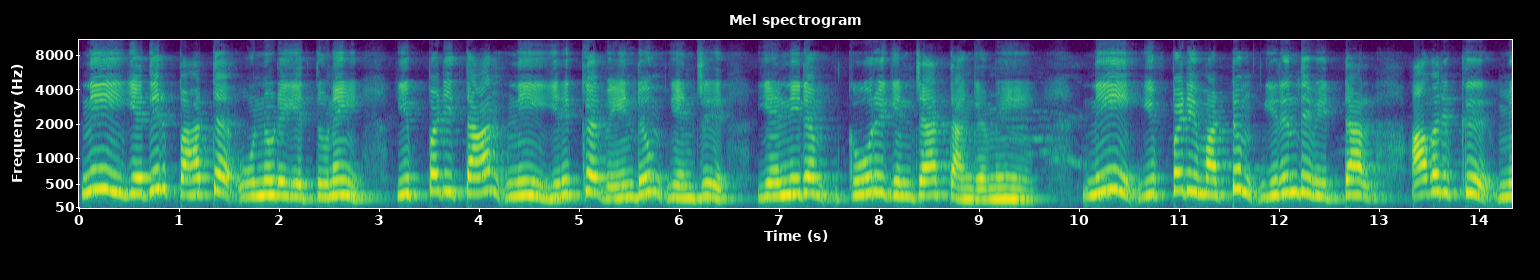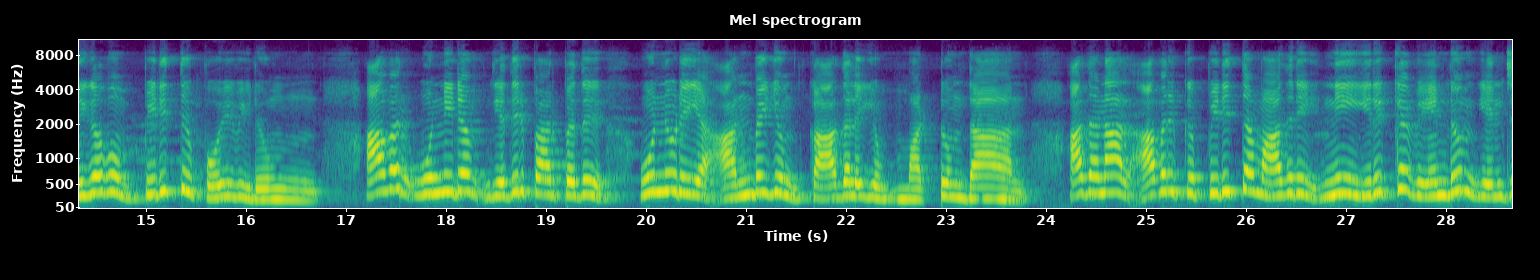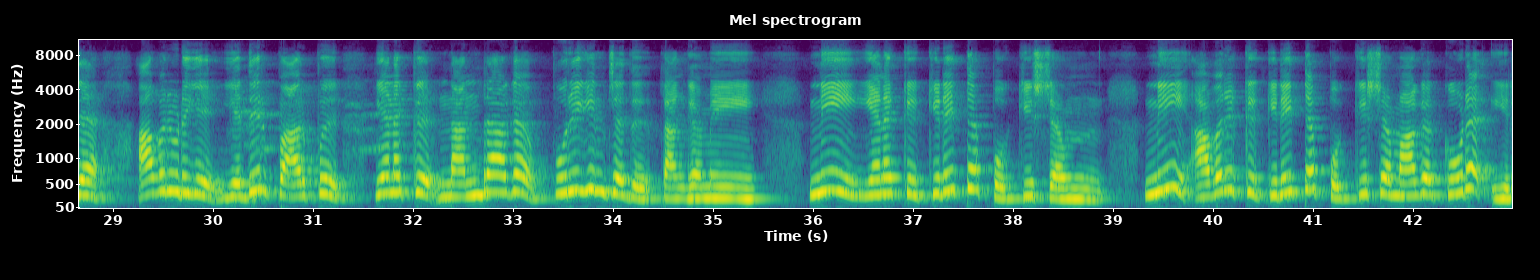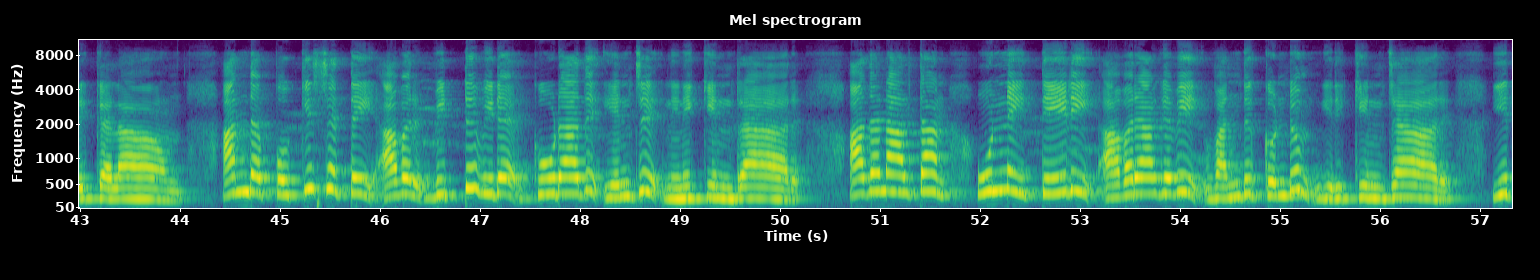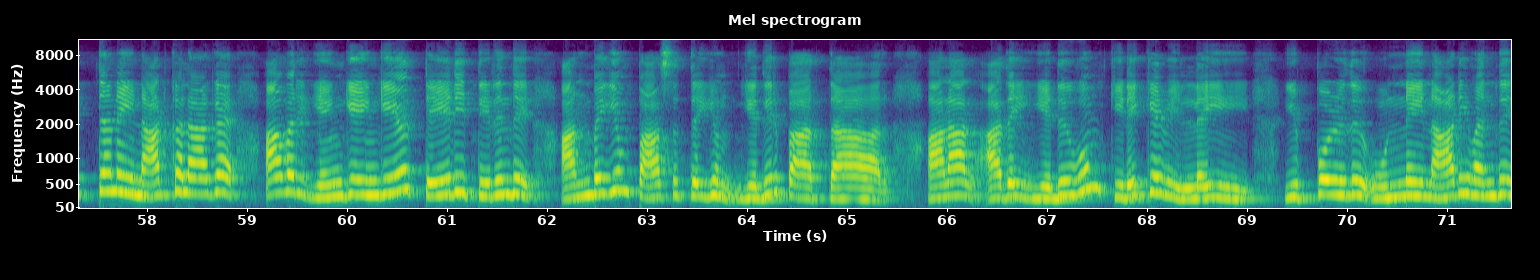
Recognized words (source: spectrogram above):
நீ எதிர்பார்த்த உன்னுடைய துணை. இப்படித்தான் நீ இருக்க வேண்டும் என்று என்னிடம் கூறுகின்றார் தங்கமே. நீ இப்படி மட்டும் இருந்துவிட்டால் அவருக்கு மிகவும் பிடித்து போய்விடும். அவர் உன்னிடம் எதிர்பார்ப்பது உன்னுடைய அன்பையும் காதலையும் மட்டும்தான். அதனால் அவருக்கு பிடித்த மாதிரி நீ இருக்க வேண்டும் என்ற அவருடைய எதிர்பார்ப்பு எனக்கு நன்றாக புரிகின்றது தங்கமே. நீ எனக்கு கிடைத்த பொக்கிஷம். நீ அவருக்கு கிடைத்த பொக்கிஷமாக கூட இருக்கலாம். அந்த பொக்கிஷத்தை அவர் விட்டுவிடக் கூடாது என்று நினைக்கின்றார். அதனால்தான் உன்னை தேடி அவராகவே வந்து கொண்டும் இருக்கின்றார். இத்தனை நாட்களாக அவர் எங்கெங்கேயோ தேடி திரிந்து அன்பையும் பாசத்தையும் எதிர்பார்த்தார். ஆனால் அதை எதுவும் கிடைக்கவில்லை. இப்பொழுது உன்னை நாடி வந்து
